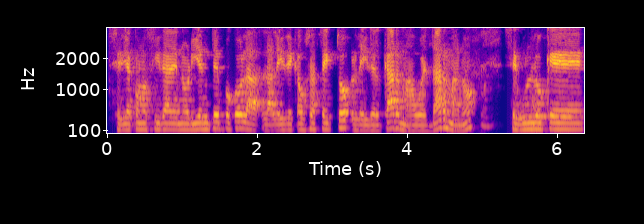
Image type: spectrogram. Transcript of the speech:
sería conocida en Oriente poco la, la ley de causa-efecto, ley del karma o el dharma, ¿no? Según lo que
